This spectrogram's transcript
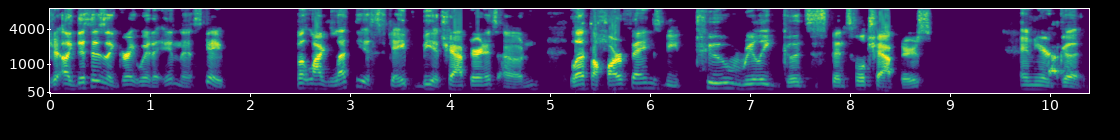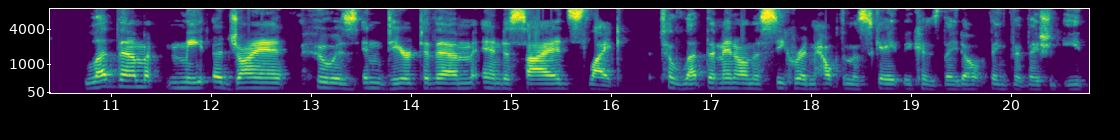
Like this is a great way to end the escape. But like let the escape be a chapter in its own. Let the Harfangs be two really good suspenseful chapters and you're Yeah. good. Let them meet a giant who is endeared to them and decides like to let them in on the secret and help them escape because they don't think that they should eat.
